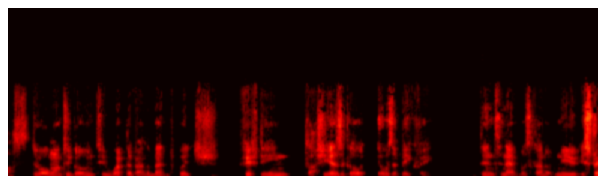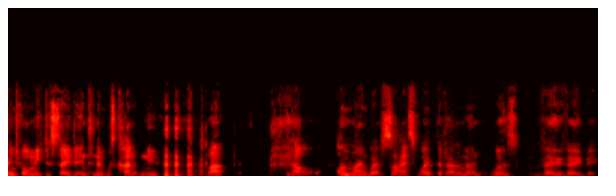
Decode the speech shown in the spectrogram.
asked, do I want to go into web development, which 15 plus years ago, it was a big thing. The internet was kind of new. It's strange for me to say the internet was kind of new, but you know, online websites, web development was very, very big.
